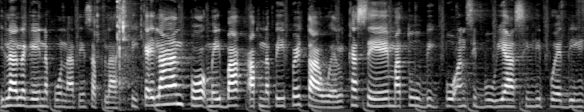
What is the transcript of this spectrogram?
ilalagay na po natin sa plastic. Kailangan po may backup na paper towel kasi matubig po ang sibuyas. Hindi pwedeng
